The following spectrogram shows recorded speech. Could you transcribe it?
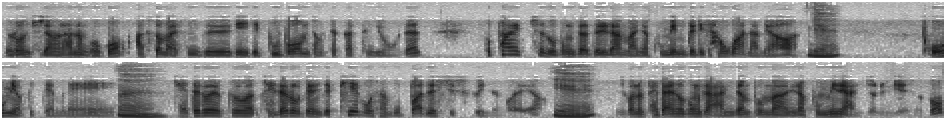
이런 주장을 하는 거고 앞서 말씀드린 이제 무보험 정책 같은 경우는 쿠팡이츠 노동자들이랑 만약 국민들이 사고가 나면 예. 보험이 없기 때문에 예. 제대로 제대로 된 이제 피해 보상 못 받으실 수도 있는 거예요. 예. 이거는 배달 노동자 안전뿐만 아니라 국민의 안전을 위해서도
